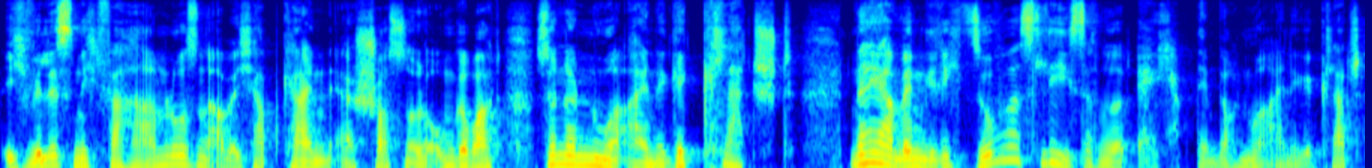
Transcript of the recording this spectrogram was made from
ich will es nicht verharmlosen, aber ich habe keinen erschossen oder umgebracht, sondern nur eine geklatscht. Naja, wenn ein Gericht sowas liest, dass man sagt, ey, ich habe dem doch nur eine geklatscht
